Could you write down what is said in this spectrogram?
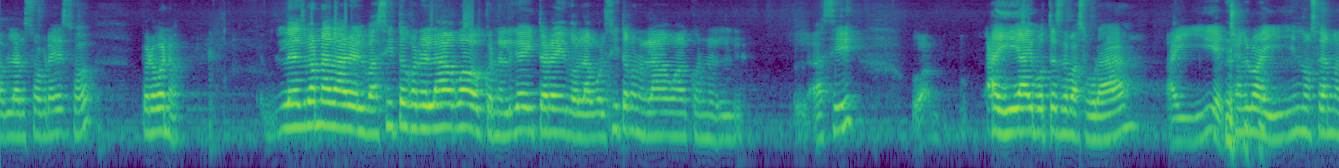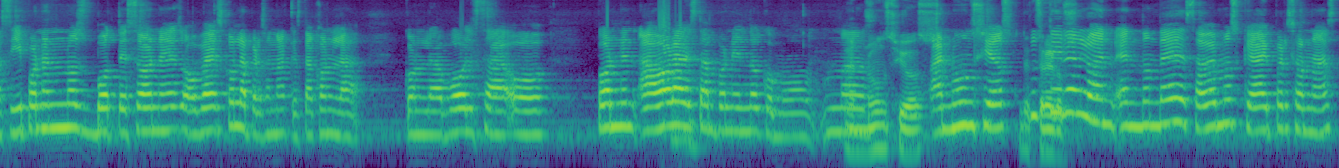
hablar sobre eso, pero bueno, les van a dar el vasito con el agua o con el Gatorade o la bolsita con el agua, con el... así. Ahí hay botes de basura, ahí, échenlo ahí, no sean así, ponen unos botezones o ves con la persona que está con la, con la bolsa o ponen, ahora están poniendo como unos Anuncios. anuncios, pues tírenlo en, en donde es. sabemos que hay personas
